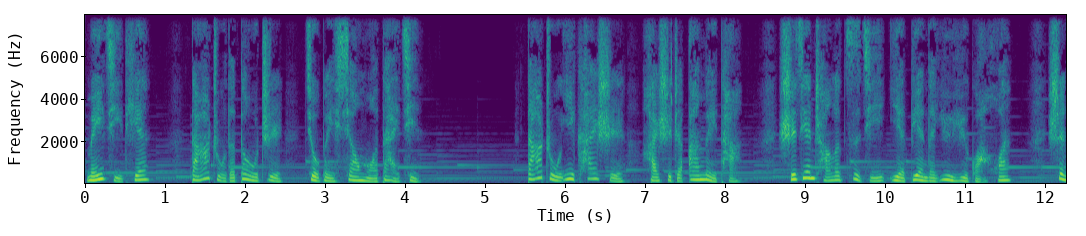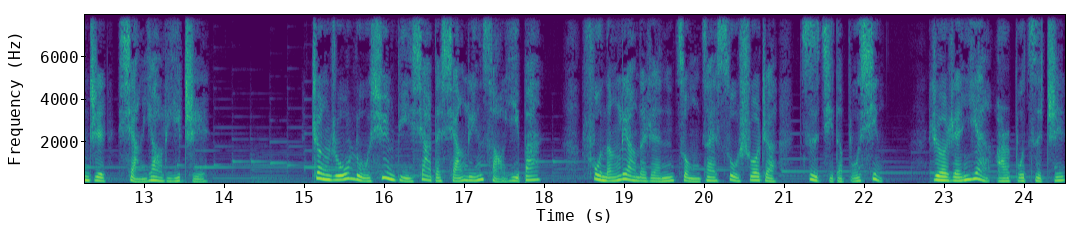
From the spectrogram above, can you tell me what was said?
没几天，打主的斗志就被消磨殆尽。打主一开始还试着安慰他，时间长了，自己也变得郁郁寡欢，甚至想要离职。正如鲁迅笔下的祥林嫂一般，负能量的人总在诉说着自己的不幸，惹人厌而不自知。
